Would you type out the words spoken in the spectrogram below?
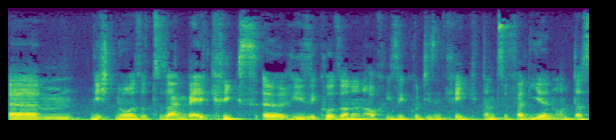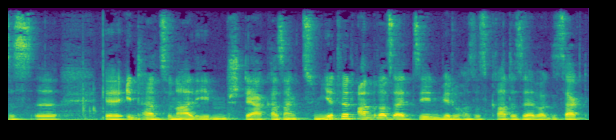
Ähm, nicht nur sozusagen Weltkriegsrisiko, äh, sondern auch Risiko, diesen Krieg dann zu verlieren und dass es äh, äh, international eben stärker sanktioniert wird. Andererseits sehen wir, du hast es gerade selber gesagt,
